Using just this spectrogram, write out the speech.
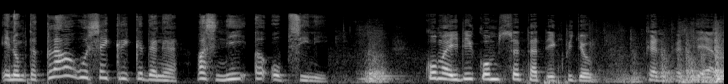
en om te kla oor sy krieke dinge was nie 'n opsie nie. Kom die kom sit dat ek vir jou kan vertel.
